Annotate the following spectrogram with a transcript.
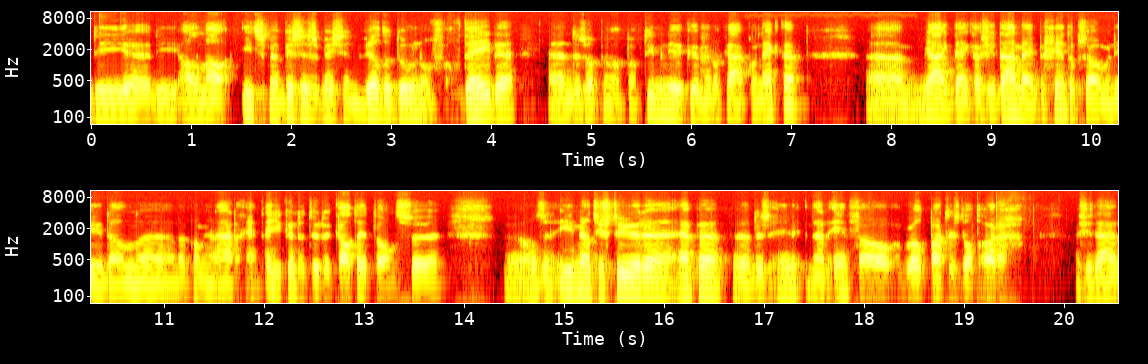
die, die allemaal iets met Business Mission wilden doen of, of deden. En dus op, op, op, die manier kun je met elkaar connecten. ja, ik denk als je daarmee begint op zo'n manier, dan, dan kom je een aardig eind. En je kunt natuurlijk altijd ons ons een e-mailtje sturen, appen. Uh, dus naar info worldpartners.org. Als je daar,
